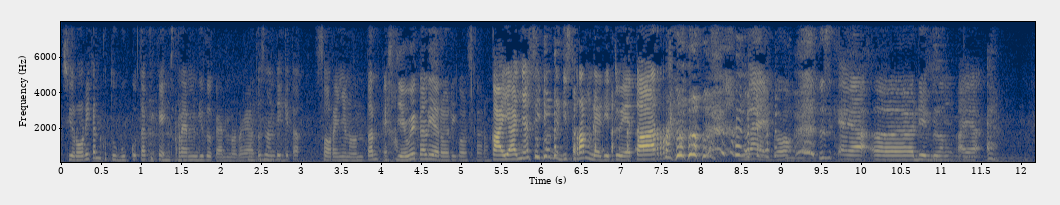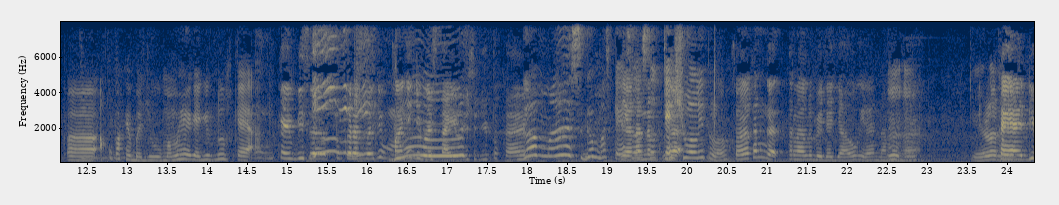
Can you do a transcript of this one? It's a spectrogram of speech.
si Rory kan kutu buku tapi kayak keren gitu kan Rory. Terus nanti kita sorenya nonton. SJW kali ya Rory kalau sekarang? Kayaknya sih dia udah diserang deh di Twitter. Enggak ego. Terus kayak eh, dia bilang kayak eh eh, aku pakai baju mama ya kayak gitu. Kayak kayak bisa tukeran baju. Emaknya juga stylish gitu kan. Gemas gemas kayak Ya, nggak- casual itu loh. Soalnya kan nggak terlalu beda jauh ya namanya Gila, kayak di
